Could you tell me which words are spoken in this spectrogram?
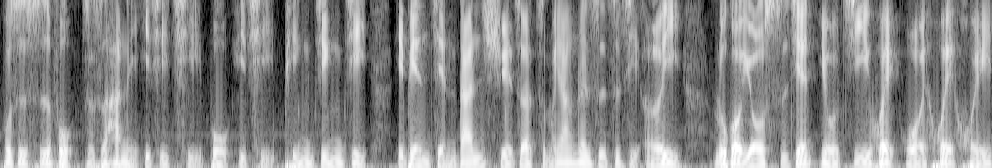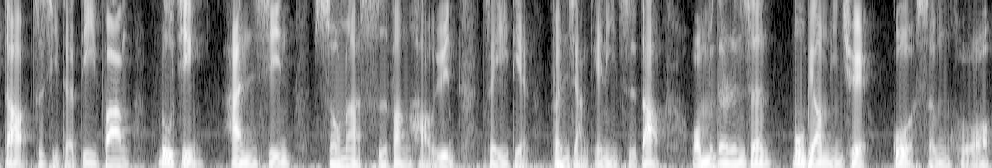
不是师傅，只是和你一起起步，一起拼经济，一边简单学着怎么样认识自己而已。如果有时间有机会，我会回到自己的地方，路径安心，收纳四方好运，这一点分享给你知道。我们的人生目标明确，过生活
